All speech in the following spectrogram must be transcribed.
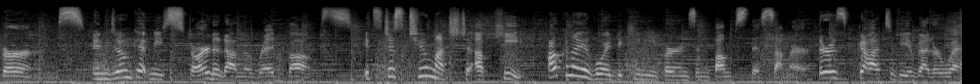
burns. And don't get me started on the red bumps. It's just too much to upkeep. How can I avoid bikini burns and bumps this summer? There has got to be a better way.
